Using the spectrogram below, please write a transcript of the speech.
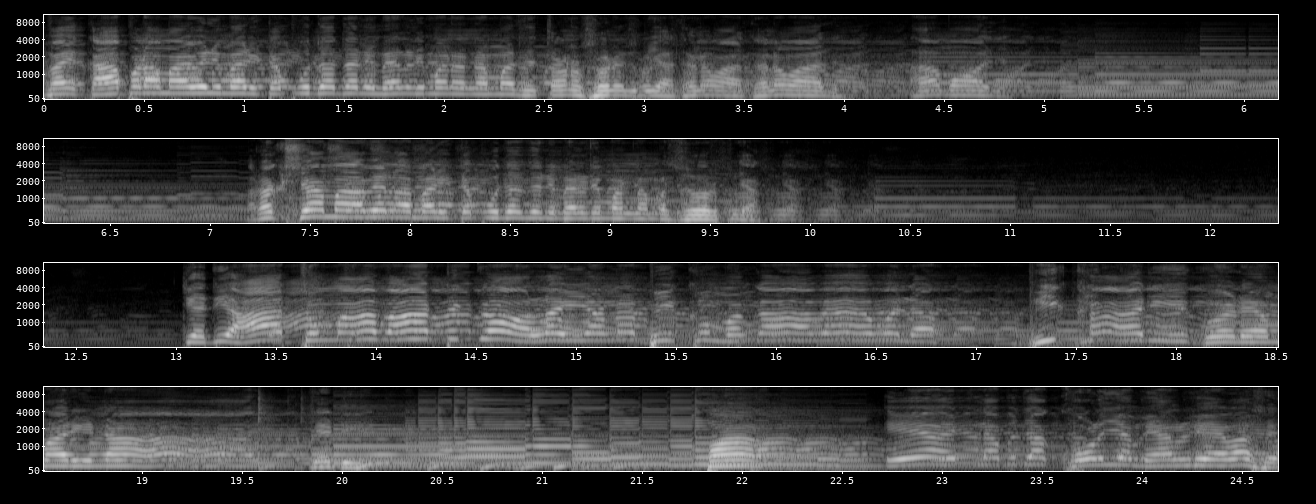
ભાઈ ભાઈ, કાપડામાં આવેલી મારી ટપુ દાદાની મેલડી માના નામાંથી ત્રણસો ને રૂપિયા. ધનવાદ ધનવાદ. હા, મોજ. રક્ષામાં આવેલા મારી ટપુ દાદાની મેલડી માના નામમાં સો રૂપિયા. તેથી હાથમાં વાટકો લઈ અને ભીખ મગાવે ઓલા ભિખારી ઘોડે મારી ના તેથી પણ એ એટલા બધા ખોળિયા મેલડી આવ્યા છે.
